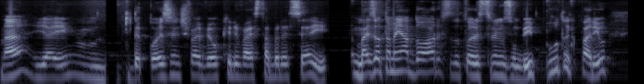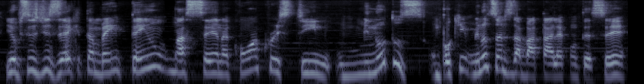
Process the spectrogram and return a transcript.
né? E aí, depois a gente vai ver o que ele vai estabelecer aí. Mas eu também adoro esse Doutor Estranho Zumbi, puta que pariu. E eu preciso dizer que também tem uma cena com a Christine, um minutos, um pouquinho, minutos antes da batalha acontecer,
